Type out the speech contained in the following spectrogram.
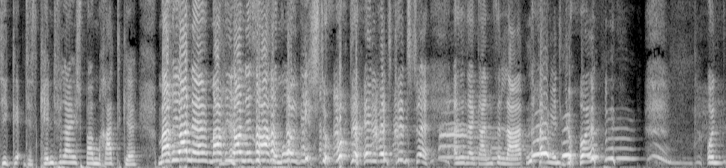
die, das kennt vielleicht beim Radke. Marianne, Marianne, sag mal, wie du der elvedritsche? Also der ganze Laden hat mitgeholfen. Und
